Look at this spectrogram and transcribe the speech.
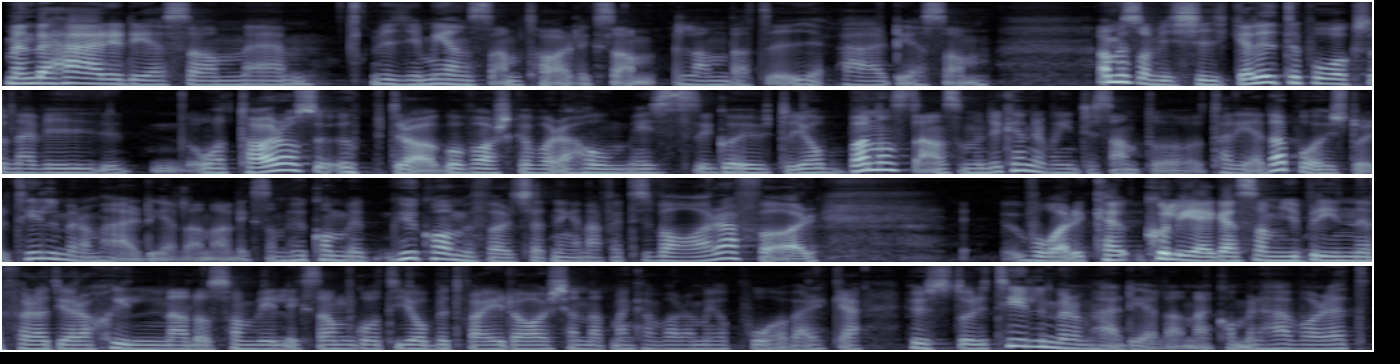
men det här är det som eh, vi gemensamt har liksom landat i, är det som ja, men som vi kikar lite på också när vi åtar oss uppdrag och var ska våra homies gå ut och jobba någonstans. Men det kan det vara intressant att ta reda på hur står det till med de här delarna. Liksom, hur, kommer, hur kommer förutsättningarna faktiskt vara för vår kollega som ju brinner för att göra skillnad och som vill liksom gå till jobbet varje dag och känna att man kan vara med och påverka. Hur står det till med de här delarna? Kommer det här vara ett,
